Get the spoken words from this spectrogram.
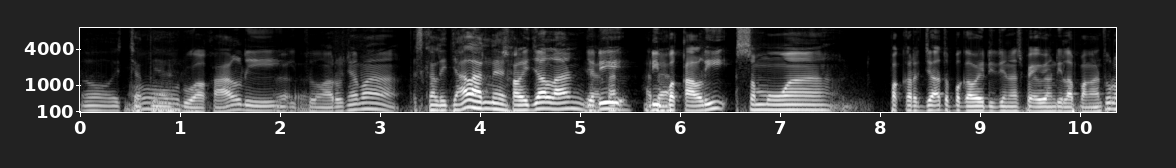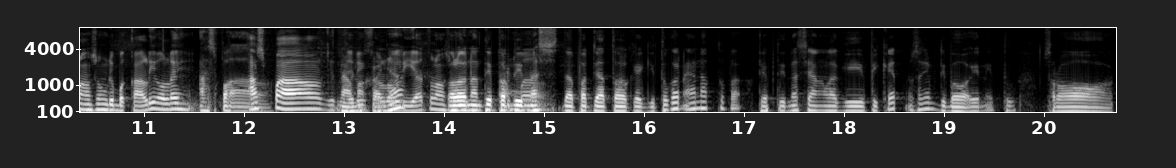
oh catnya Oh, dua kali gitu. Harusnya mah sekali jalan ya sekali jalan. Ya Jadi kan, dibekali semua pekerja atau pegawai di dinas PU yang di lapangan tuh langsung dibekali oleh aspal aspal gitu. Nah Jadi makanya kalau lihat tuh langsung kalau nanti per dinas dapat jadwal kayak gitu kan enak tuh pak. Tiap dinas yang lagi piket, misalnya dibawain itu serot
